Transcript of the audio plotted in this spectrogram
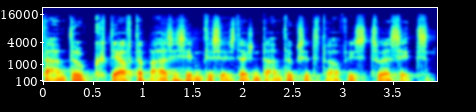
Tarndruck, der auf der Basis eben des österreichischen Tarndrucks jetzt drauf ist, zu ersetzen.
